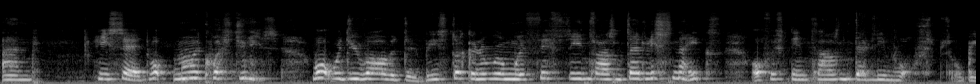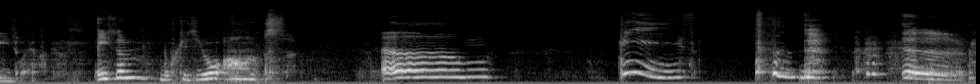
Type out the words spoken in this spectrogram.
and he said, "What my question is, what would you rather do? Be stuck in a room with fifteen thousand deadly snakes, or fifteen thousand deadly wasps or bees, whatever?" Ethan, what is your answer? Um. Bees.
